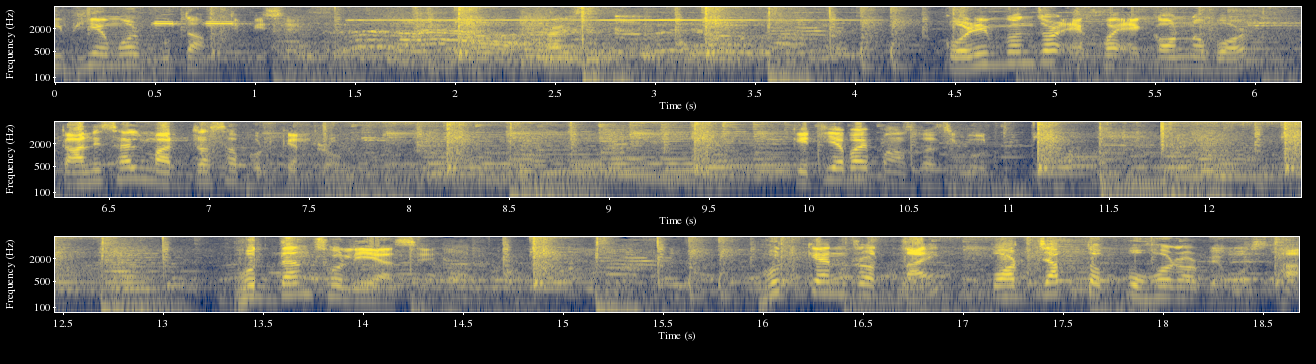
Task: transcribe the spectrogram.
ই ভি এমৰ বুটাম টিপিছে। কৰিমগঞ্জৰ এশ নম্বৰ কানিচাইল মাদ্ৰাছা ভোটকেন্দ্ৰ কেতিয়াবাই পাঁচ বাজি গ'ল। ভোটদান চলিয়ে আছে। ভোটকেন্দ্ৰত নাই পৰ্যাপ্ত পোহৰৰ ব্যৱস্থা।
